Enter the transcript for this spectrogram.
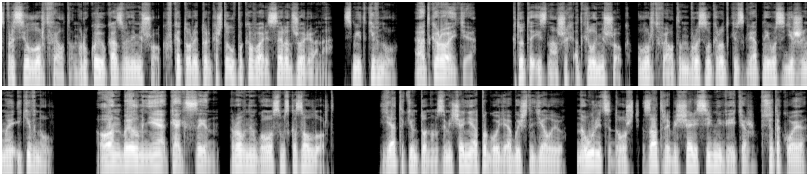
спросил лорд Фелтон, рукой указывая на мешок, в который только что упаковали сэра Джориана. Смит кивнул. «Откройте!» Кто-то из наших открыл мешок. Лорд Фелтон бросил короткий взгляд на его содержимое и кивнул. «Он был мне как сын», — ровным голосом сказал лорд. «Я таким тоном замечания о погоде обычно делаю. На улице дождь, завтра обещали сильный ветер, все такое».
